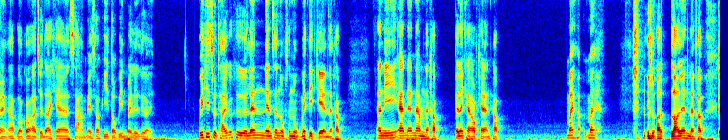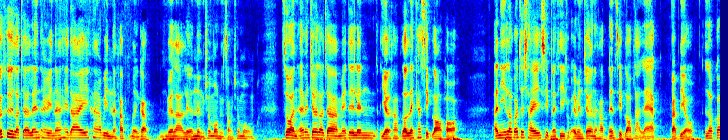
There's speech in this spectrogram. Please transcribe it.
rank up แล้วก็อาจจะได้แค่ 3 SLP ต่อวินไปเรื่อยๆ วิธีสุดท้ายก็คือเล่นเน้นสนุกสนุกไม่ติดเกมนะครับ อันนี้แอดแนะนำนะครับ ไปเล่นแคร์ออฟแคนครับ ไม่ครับไม่ล้อล้อเล่นนะครับ ก็คือเราจะเล่น Arena ให้ได้ 5 วินนะครับ เหมือนกับเวลาเหลือ 1 ชั่วโมงถึง 2 ชั่วโมง ส่วน Adventure เราจะไม่ได้เล่นเยอะครับ เราเล่นแค่ 10 รอบพอ อันนี้เราก็จะใช้ 10 นาทีกับ Adventure นะครับ เล่น 10 รอบด่านแรก แป๊บเดียว แล้วก็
